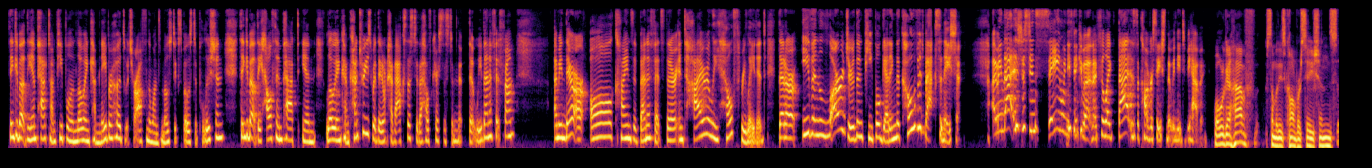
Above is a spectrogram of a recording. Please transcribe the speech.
Think about the impact on people in low income neighborhoods, which are often the ones most exposed to pollution. Think about the health impact in low income countries where they don't have access to the healthcare system that, that we benefit from. I mean, there are all kinds of benefits that are entirely health related that are even larger than people getting the COVID vaccination. I mean, that is just insane when you think about it. And I feel like that is the conversation that we need to be having. Well, we're going to have some of these conversations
